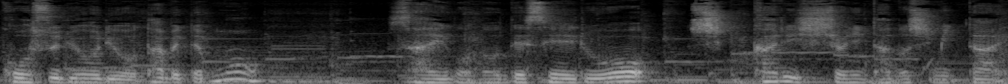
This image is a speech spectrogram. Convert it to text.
コース料理を食べても最後のデセールをしっかり一緒に楽しみたい、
